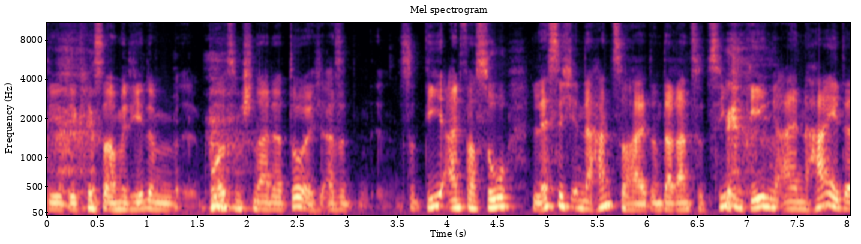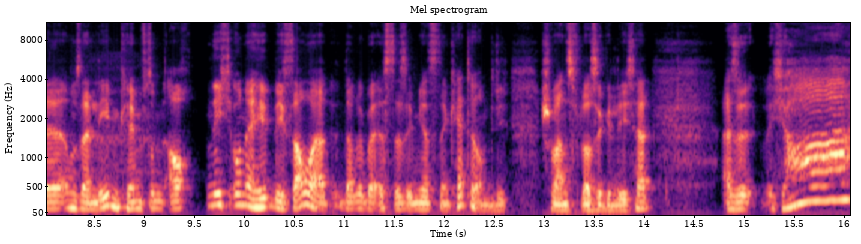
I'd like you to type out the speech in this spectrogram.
Die, die kriegst du auch mit jedem Bolzenschneider durch. Also so die einfach so lässig in der Hand zu halten und daran zu ziehen gegen einen Hai, der um sein Leben kämpft und auch nicht unerheblich sauer darüber ist, dass ihm jetzt eine Kette um die Schwanzflosse gelegt hat. Also, ja.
